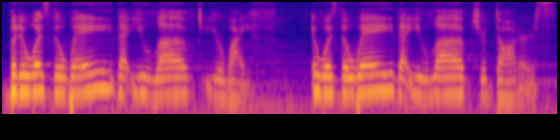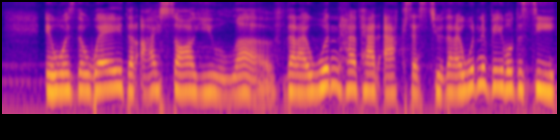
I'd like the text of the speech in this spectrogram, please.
but it was the way that you loved your wife. It was the way that you loved your daughters. It was the way that I saw you love that I wouldn't have had access to, that I wouldn't have been able to see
